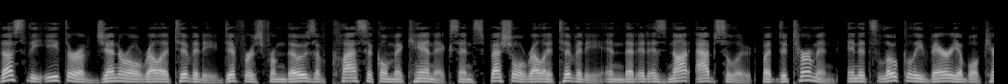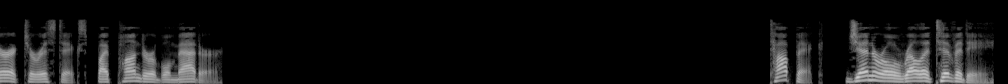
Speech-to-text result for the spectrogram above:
Thus the ether of general relativity differs from those of classical mechanics and special relativity in that it is not absolute but determined, in its locally variable characteristics, by ponderable matter. General relativity.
